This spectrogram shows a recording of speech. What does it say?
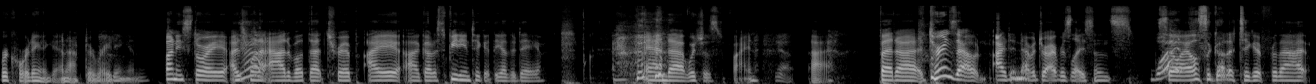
recording again after writing. And funny story, I just want to add about that trip. I uh, got a speeding ticket the other day, and uh, which was fine. Yeah. Uh, but uh, it turns out I didn't have a driver's license, so I also got a ticket for that.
